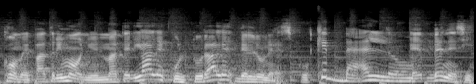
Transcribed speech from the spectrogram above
come patrimonio immateriale e culturale dell'UNESCO. Che bello! Ebbene sì,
